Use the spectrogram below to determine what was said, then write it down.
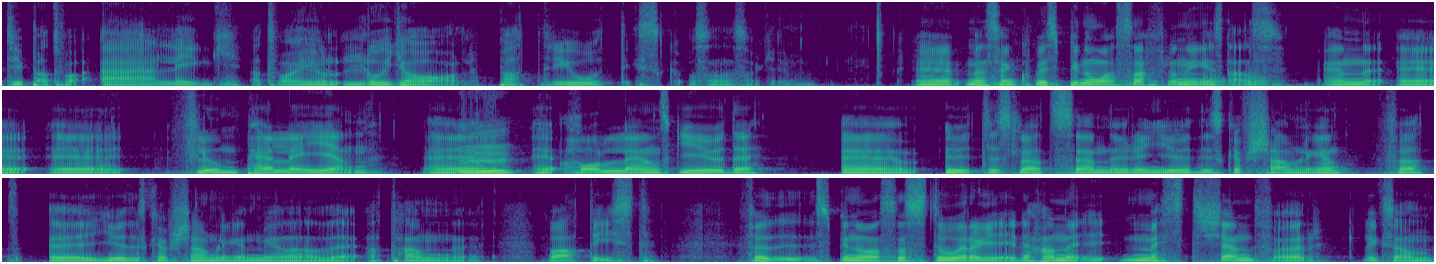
typ att vara ärlig, att vara lojal, patriotisk och sådana saker. Eh, men sen kommer Spinoza från ingenstans. En eh, eh, flumpelle igen. Mm. holländsk jude. Eh, uteslöt sen ur den judiska församlingen för att eh, judiska församlingen menade att han var ateist. För Spinozas stora grej, det han är mest känd för, liksom,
